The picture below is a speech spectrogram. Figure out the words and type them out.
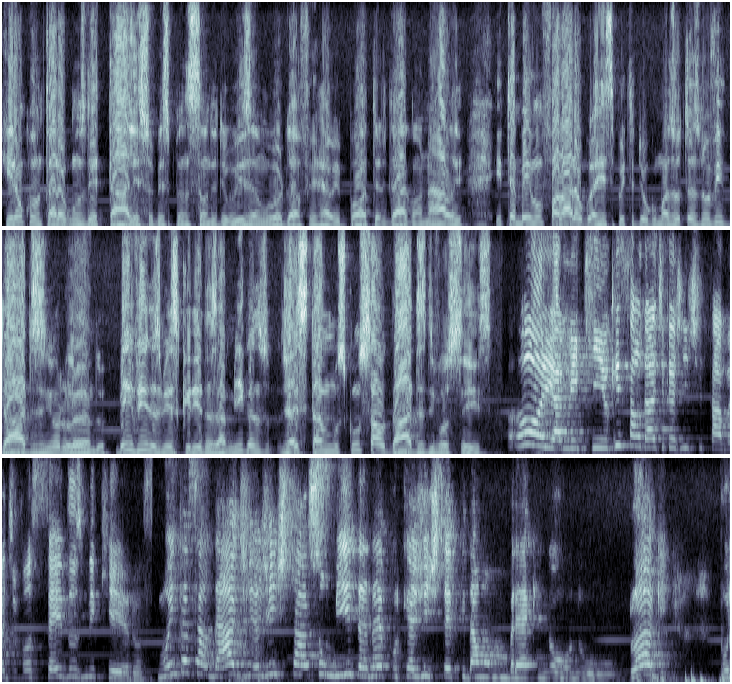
que irão contar alguns detalhes sobre a expansão de The Wizard World of Harry Potter Diagon Alley e também vão falar a respeito de algumas outras novidades em Orlando. Bem-vindas, minhas queridas amigas, já estávamos com saudades de vocês. Oi, Amiquinho, que saudade que a gente tava de você e dos miqueiros. Muita saudade e a gente tá sumida, né? Porque a gente teve que dar um break no, no blog por,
